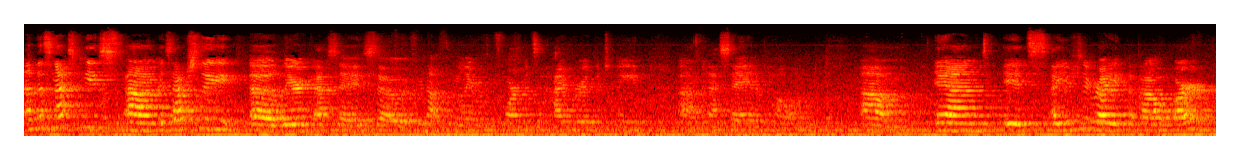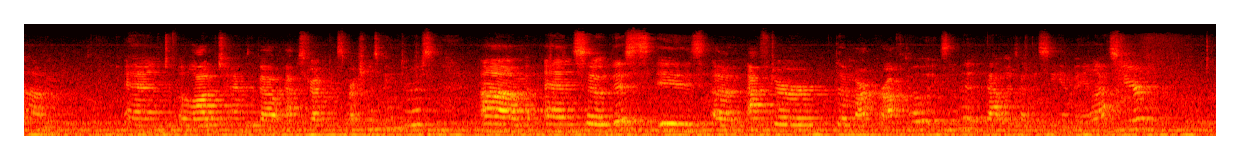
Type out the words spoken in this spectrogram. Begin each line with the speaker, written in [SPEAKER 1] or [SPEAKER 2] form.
[SPEAKER 1] And this next piece um, is actually a lyric essay, so if you're not familiar with the form, it's a hybrid between um, an essay and a poem. Um, and it's, I usually write about art, um, and a lot of times about abstract expressionist painters. Um, and so this is um, after the Mark Rothko exhibit that was at the CMA last year.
